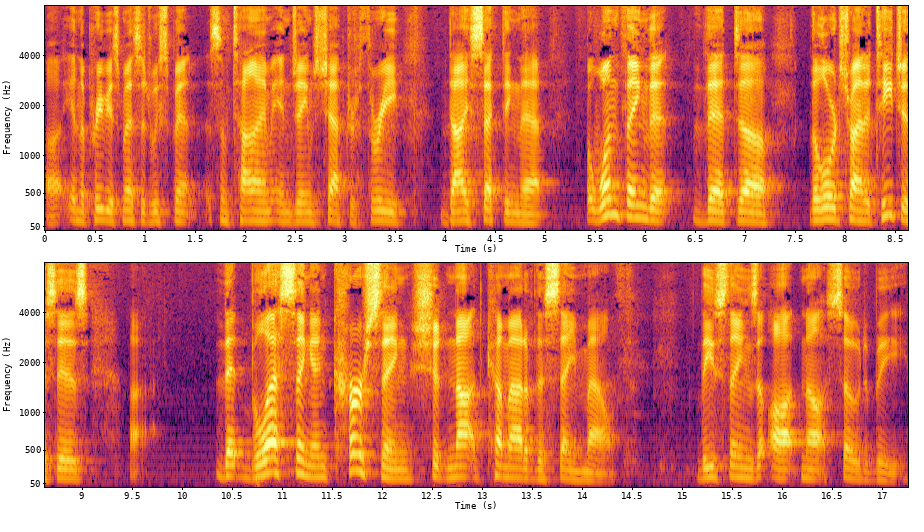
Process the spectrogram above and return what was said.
uh, in the previous message, we spent some time in James chapter 3 dissecting that. But one thing that, that uh, the Lord's trying to teach us is uh, that blessing and cursing should not come out of the same mouth. These things ought not so to be.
